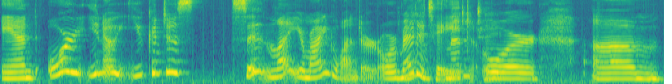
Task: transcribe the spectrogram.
and or you know you can just sit and let your mind wander, or meditate, meditate. or um,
